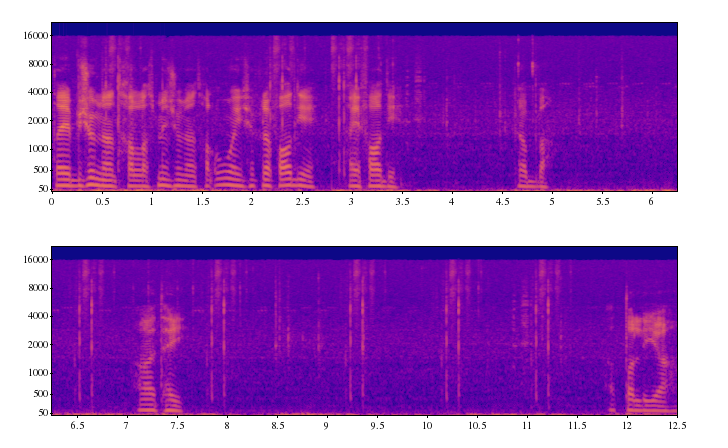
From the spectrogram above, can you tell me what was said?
طيب بشو بدنا نتخلص؟ من شو بدنا نتخلص؟ أوه هي شكلها فاضية. هاي فاضية. كبة هات هي. حط لي إياها.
